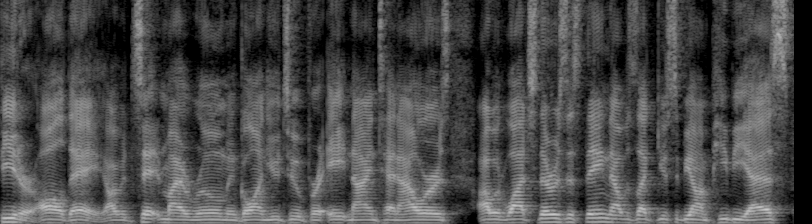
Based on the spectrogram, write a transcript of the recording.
theater all day. I would sit in my room and go on YouTube for eight, nine, ten hours. I would watch. There was this thing that was like used to be on PBS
